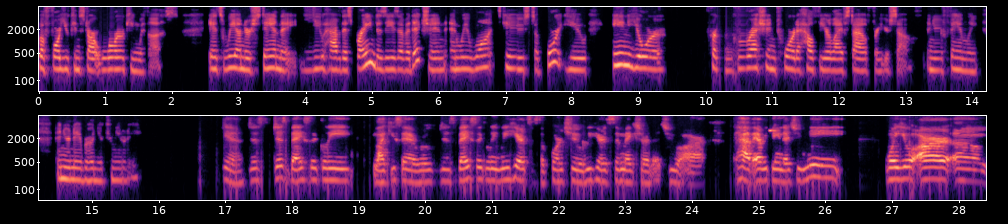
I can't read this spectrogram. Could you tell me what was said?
before you can start working with us. It's we understand that you have this brain disease of addiction and we want to support you in your progression toward a healthier lifestyle for yourself and your family and your neighborhood and your community. Yeah just just basically like you said ruth just basically we here to support you. We here to make sure that you are have everything that you need. When you are um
